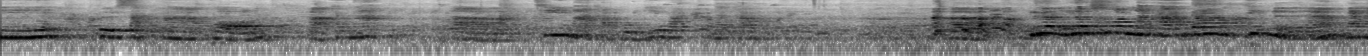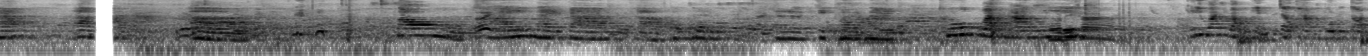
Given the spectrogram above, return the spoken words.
นี้ คือศรัทธาของอาคณะอ่าที่มาทำบุญที่วัดนะคะ เอ่อเรื่องเรื่องส้วมนะคะด้านทิศเหนือนะคะอ่าอ่าต้องใช้ในการอ่าอบรมเจริญจิตภาวนาทุกวันอาสทิวัสดีตย์ค่ะที่วัดวังหินจะทำบุญตอน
